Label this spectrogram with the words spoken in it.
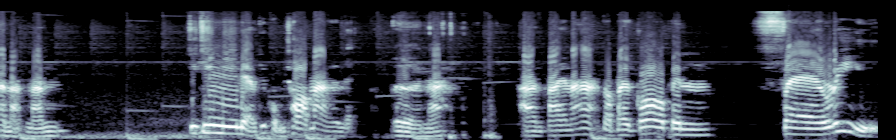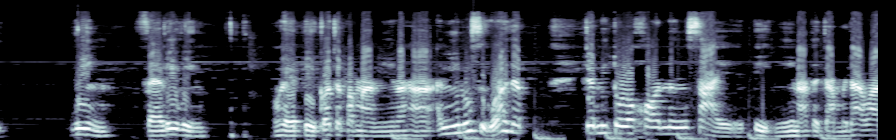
ขนาดนั้น จริงๆ มีแบบที่ผมชอบมากเลยแหละ เออนะ ผ่านไปนะฮะ ต่อไปก็เป็น Fairy Wing Fairy Wing โอเคปีกก็จะประมาณนี้นะฮะ อันนี้รู้สึกว่าจะจะมีตัวละครหนึ่งใส่ปีกนี้นะ แต่จำไม่ได้ว่า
